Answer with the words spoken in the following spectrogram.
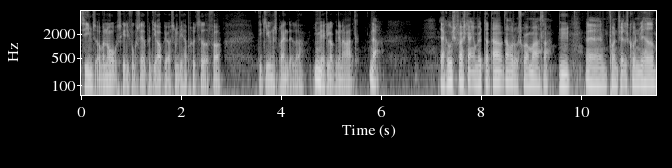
teams, og hvornår skal de fokusere på de opgaver, som vi har prioriteret for det givende sprint, eller i mm. backloggen generelt. Ja. Jeg kan huske, første gang jeg mødte dig, der, der var du Scrum Master mm. øh, på en fælles kunde, vi havde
